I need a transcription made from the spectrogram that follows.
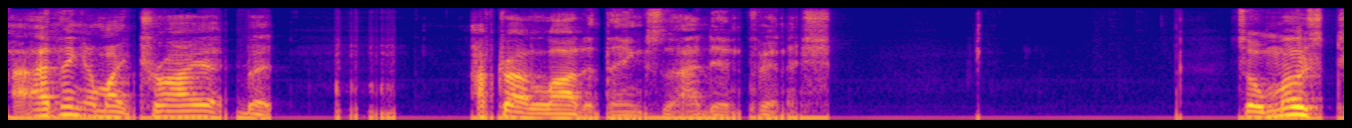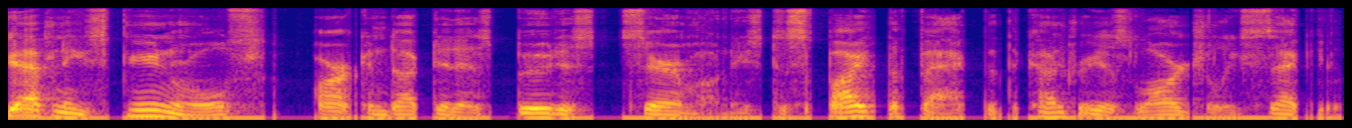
I think I might try it, but I've tried a lot of things that I didn't finish. So, most Japanese funerals are conducted as Buddhist ceremonies, despite the fact that the country is largely secular.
